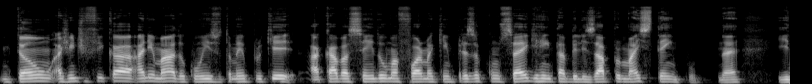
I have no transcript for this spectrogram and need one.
Então a gente fica animado com isso também porque acaba sendo uma forma que a empresa consegue rentabilizar por mais tempo, né? E,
